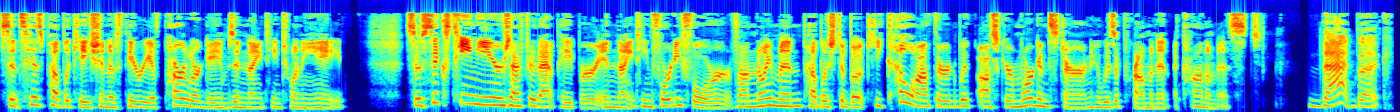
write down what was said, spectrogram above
since his publication of Theory of Parlor Games in 1928. So 16 years after that paper, in 1944, von Neumann published a book he co-authored with Oscar Morgenstern, who was a prominent economist. That book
